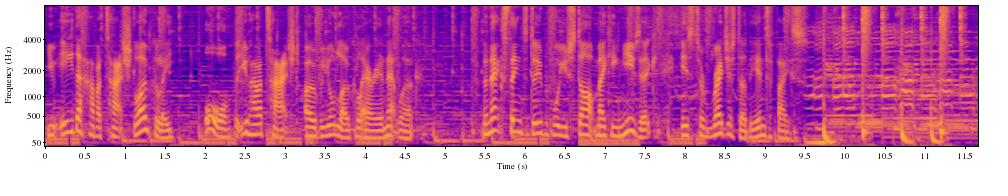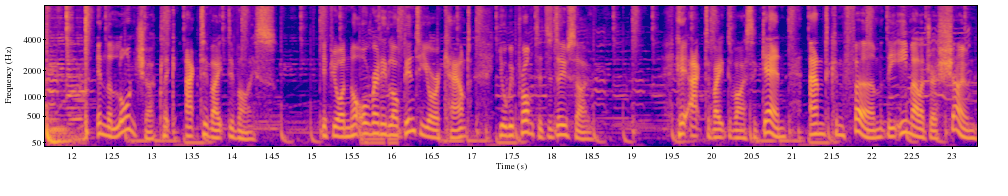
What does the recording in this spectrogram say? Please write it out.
you either have attached locally or that you have attached over your local area network. The next thing to do before you start making music is to register the interface. In the launcher, click Activate Device. If you are not already logged into your account, you'll be prompted to do so. Hit Activate Device again and confirm the email address shown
